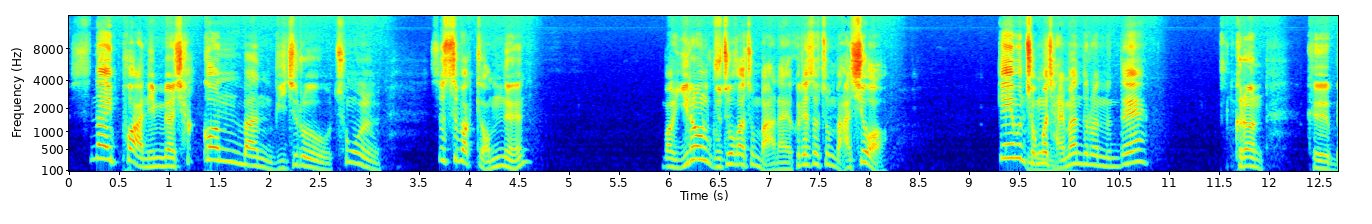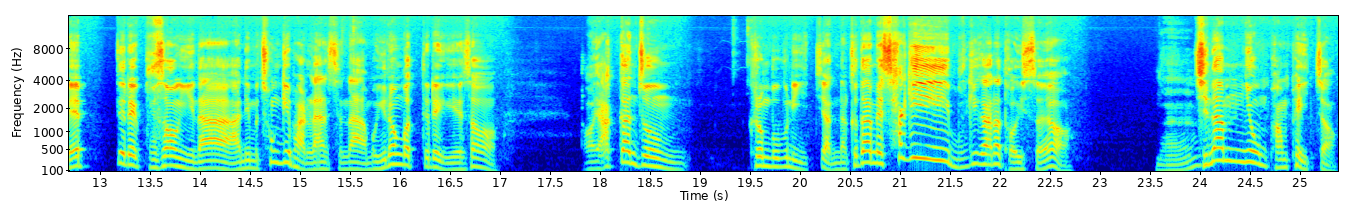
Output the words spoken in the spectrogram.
sniper 아니면 shotgun만 위주로 총을 쓸 수밖에 없는 막 이런 구조가 좀 많아요. 그래서 좀 아쉬워. 게임은 정말 잘 만들었는데 그런 그 맵들의 구성이나 아니면 총기 밸런스나 뭐 이런 것들에 의해서 어 약간 좀 그런 부분이 있지 않나. 그 다음에 사기 무기가 하나 더 있어요. 네. 진압용 방패 있죠.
